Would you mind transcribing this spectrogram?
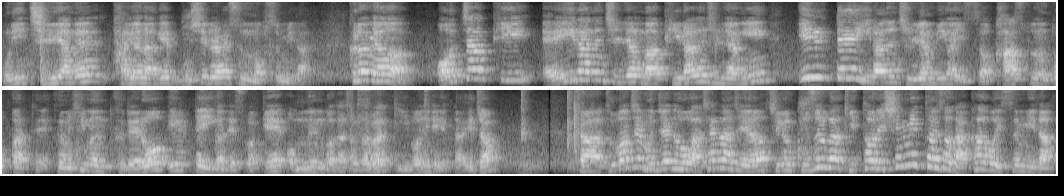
우리 질량을 당연하게 무시를 할 수는 없습니다. 그러면 어차피 A라는 질량과 B라는 질량이 1대2라는 질량비가 있어. 가속도는 똑같아. 그럼 힘은 그대로 1대2가 될 수밖에 없는 거다. 정답은 2번이 되겠다. 알겠죠? 자, 두 번째 문제도 마찬가지예요. 지금 구슬과 깃털이 10m에서 낙하하고 있습니다.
